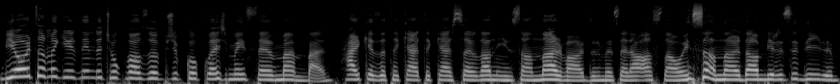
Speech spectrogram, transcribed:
Bir ortama girdiğimde çok fazla öpüşüp koklaşmayı sevmem ben. Herkese teker teker sarılan insanlar vardır mesela asla o insanlardan birisi değilim.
